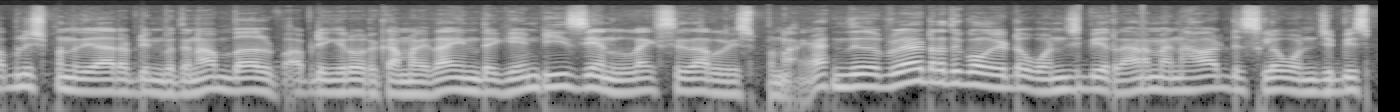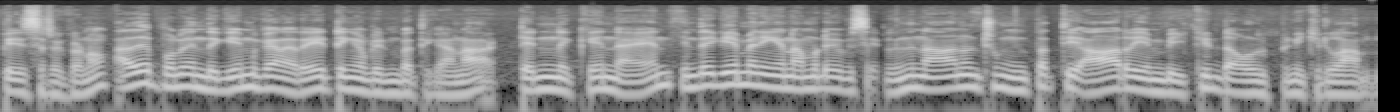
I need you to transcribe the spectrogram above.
பப்ளிஷ் பண்ணது யார் அப்படின்னு பார்த்தீங்கன்னா பல்ப் அப்படிங்கிற ஒரு கம்பெனி தான். இந்த கேம் பிசி அண்ட் லைக்ஸ் தான் ரிலீஸ் பண்ணாங்க. இது விளையாடுறதுக்கு உங்ககிட்ட one GB RAM and hard டிஸ்க்ல ஒன் ஜிபி ஸ்பேஸ் இருக்கணும். அதே போல இந்த கேமுக்கான ரேட்டிங் அப்படின்னு பார்த்தீங்கன்னா டென்னுக்கு நைன் இந்த கேமை நீங்கள் நம்முடைய வெப்சைட்லேருந்து நானூற்று முப்பத்தி ஆறு எம்பிக்கு டவுன்லோட் பண்ணிக்கலாம்.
